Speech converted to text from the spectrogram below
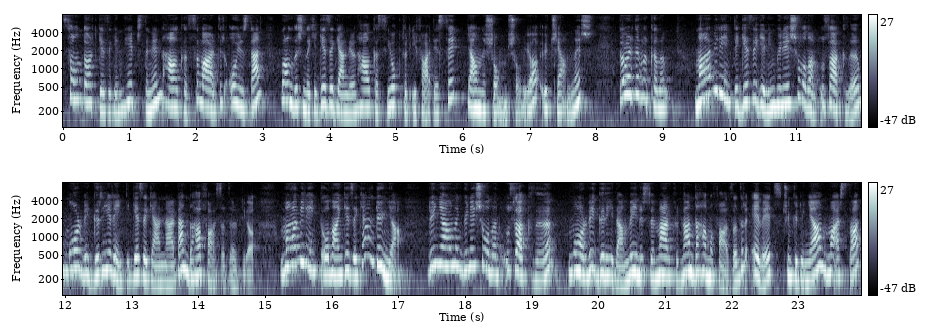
son dört gezegenin hepsinin halkası vardır. O yüzden bunun dışındaki gezegenlerin halkası yoktur ifadesi yanlış olmuş oluyor. 3 yanlış. Dörde bakalım. Mavi renkli gezegenin güneşe olan uzaklığı mor ve gri renkli gezegenlerden daha fazladır diyor. Mavi renkli olan gezegen dünya. Dünyanın güneşe olan uzaklığı mor ve griden, Venüs ve Merkür'den daha mı fazladır? Evet çünkü dünya Mars'ta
